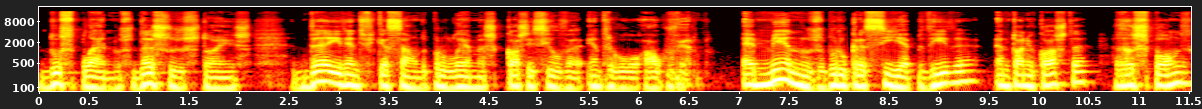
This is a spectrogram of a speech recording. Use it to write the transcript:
dos planos, das sugestões, da identificação de problemas que Costa e Silva entregou ao governo. A menos burocracia pedida, António Costa responde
